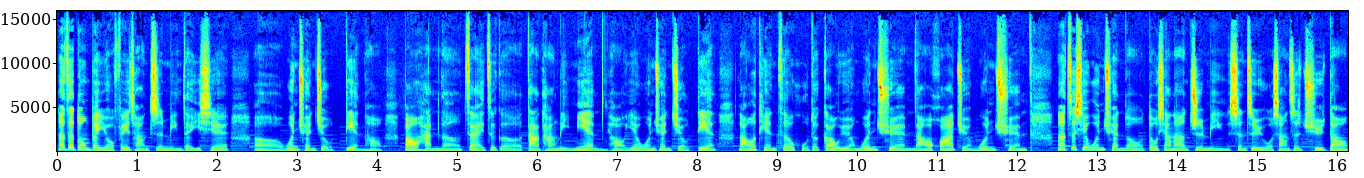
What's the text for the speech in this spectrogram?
那在东北有非常知名的一些呃温泉酒店哈，包含呢在这个大汤里面哈也有温泉酒店，然后田泽湖的高原温泉，然后花卷温泉，那这些温泉呢都相当的知名，甚至于我上次去到。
